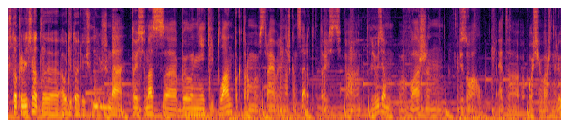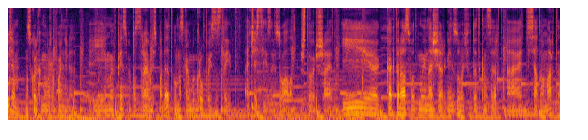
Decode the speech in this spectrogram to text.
Что привлечет э, аудиторию еще больше. Да, то есть у нас э, был некий план, по которому мы выстраивали наш концерт. То есть э, людям важен визуал. Это очень важно людям, насколько мы уже поняли. И мы, в принципе, подстраивались под это. У нас как бы группа и состоит отчасти из визуала, что решает. И как-то раз вот мы начали организовывать вот этот концерт э, 10 марта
